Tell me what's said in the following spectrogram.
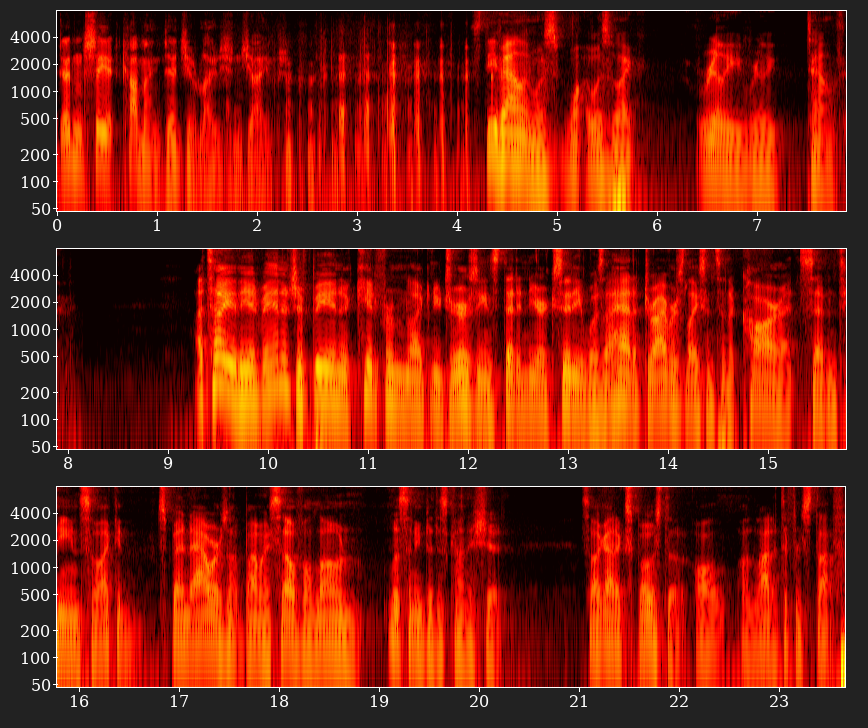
Didn't see it coming, did you, ladies and James? Steve Allen was was like really really talented. I tell you, the advantage of being a kid from like New Jersey instead of New York City was I had a driver's license and a car at 17, so I could spend hours by myself alone listening to this kind of shit. So I got exposed to all a lot of different stuff.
